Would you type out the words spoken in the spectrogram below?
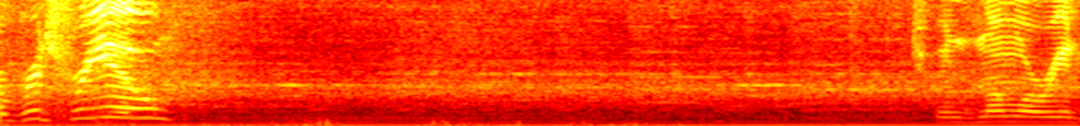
more bridge for you! Which means no more reinforcements.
